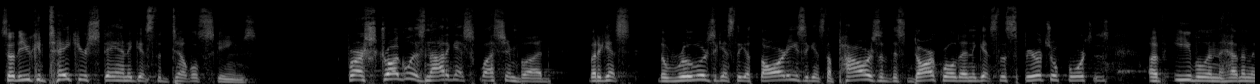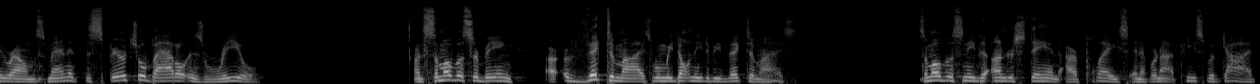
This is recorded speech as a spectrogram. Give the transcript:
So that you can take your stand against the devil's schemes. For our struggle is not against flesh and blood, but against the rulers, against the authorities, against the powers of this dark world, and against the spiritual forces of evil in the heavenly realms. Man, the spiritual battle is real. And some of us are being are victimized when we don't need to be victimized. Some of us need to understand our place, and if we're not at peace with God,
